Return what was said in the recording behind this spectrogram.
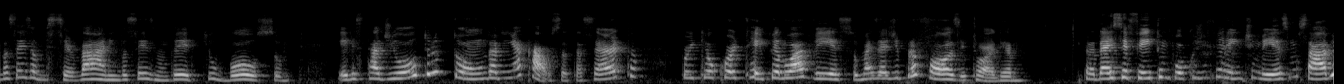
Vocês observarem, vocês vão ver que o bolso, ele está de outro tom da minha calça, tá certo? Porque eu cortei pelo avesso, mas é de propósito, olha. Pra dar esse efeito um pouco diferente mesmo, sabe?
